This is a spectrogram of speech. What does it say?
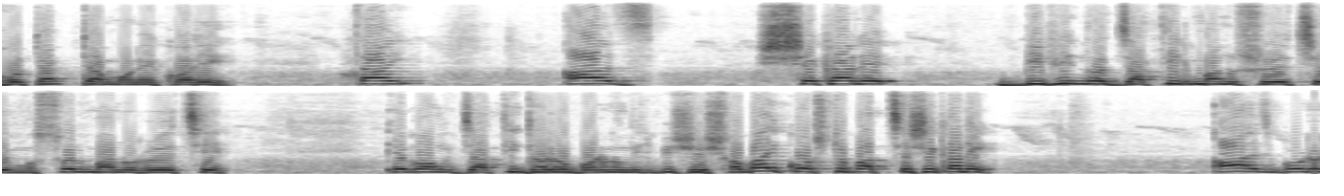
ভোটারটা মনে করে। তাই আজ সেখানে বিভিন্ন জাতির মানুষ রয়েছে, মুসলমানও রয়েছে এবং জাতি, ধর্ম, বর্ণ নির্বিশেষে সবাই কষ্ট পাচ্ছে সেখানে। আজ বড়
